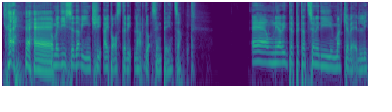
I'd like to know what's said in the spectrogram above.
Come disse Da Vinci ai posteri, l'ardua sentenza. È una reinterpretazione di Machiavelli.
